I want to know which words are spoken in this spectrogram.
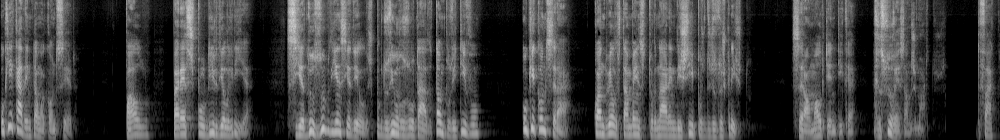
O que acaba então acontecer? Paulo parece explodir de alegria. Se a desobediência deles produziu um resultado tão positivo, o que acontecerá quando eles também se tornarem discípulos de Jesus Cristo? Será uma autêntica ressurreição dos mortos. De facto,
